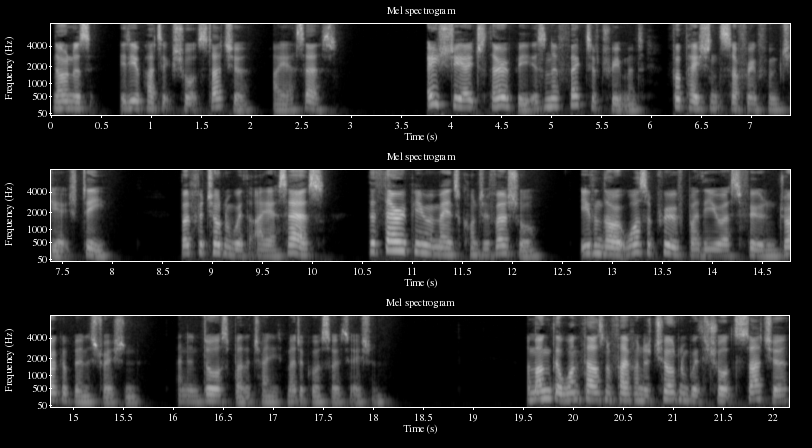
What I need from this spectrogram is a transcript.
known as idiopathic short stature, ISS. HGH therapy is an effective treatment for patients suffering from GHD, but for children with ISS, the therapy remains controversial, even though it was approved by the US Food and Drug Administration and endorsed by the Chinese Medical Association. Among the 1,500 children with short stature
